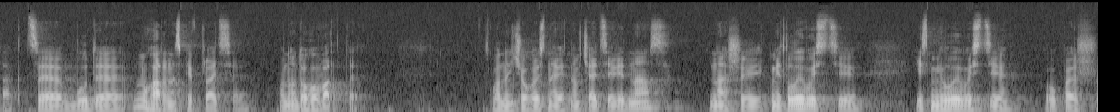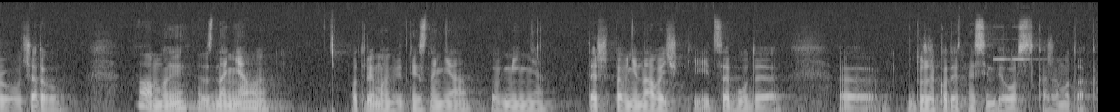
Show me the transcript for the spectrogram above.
Так, це буде ну, гарна співпраця. Воно того варте. Вони чогось навіть навчаться від нас, нашої кмітливості і сміливості у першу чергу. А ми знаннями отримаємо від них знання, вміння, теж певні навички, і це буде е, дуже корисний симбіоз, скажімо так.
